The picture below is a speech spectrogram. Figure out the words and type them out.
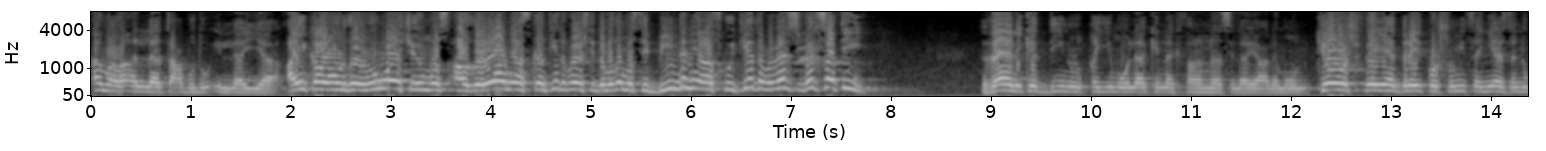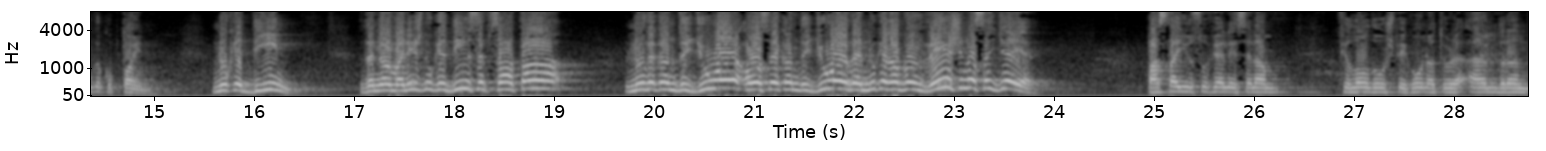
Amara an la ta'budu illa iyya. Ai ka urdhëruar që ju mos adhuroni askënd tjetër përveç tij, domethënë mos i bindeni askujt tjetër përveç se atij. Dhalika ad-dinul qayyim walakin akthara an-nas la ya'lamun. Kjo është feja e drejtë por shumica e njerëzve nuk e kuptojnë. Nuk e dinë dhe normalisht nuk e dinë sepse ata nuk e kanë dëgjuar ose e kanë dëgjuar dhe nuk e kanë vënë veshin asaj gjëje. Pastaj Jusufi alayhis salam fillon dhe u shpjegon atyre ëndrrën,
